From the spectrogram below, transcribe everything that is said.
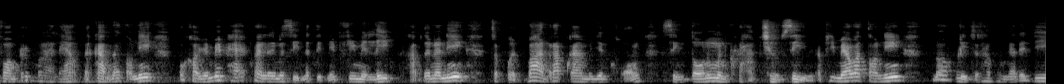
ฟอร์มเริ่มมาแล้วนะครับณตอนนี้พวกเขายังไม่แพ้ใครเลยมาสีนัดติดในพรีเมียร์ลีกครับดังนั้นนี้จะเปิดบ้านรับการมาเยือนของสิงโตนั่นมันครามเชลซีนะครับที่แม้ว่าตอนนี้นอกลีกจะทำผลงานได้ดี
